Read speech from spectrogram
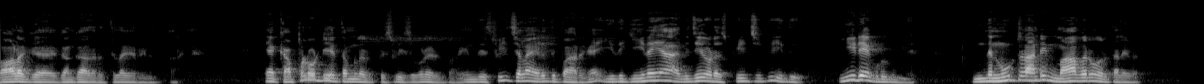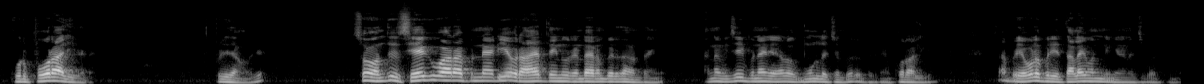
பாலக கங்காதர திலகர் எடுத்து பாருங்கள் ஏன் கப்பலோட்டிய தமிழர் ஸ்பீச் கூட எடுத்து பாருங்கள் இந்த ஸ்பீச்செல்லாம் எடுத்து பாருங்கள் இதுக்கு இணையாக விஜயோட ஸ்பீச்சுக்கு இது ஈடே கொடுக்க முடியாது. இந்த நூற்றாண்டின் மாபெரும் ஒரு தலைவர். ஒரு போராளி வேறு. புரியுதா உங்களுக்கு? ஸோ வந்து சேகுவாரா பின்னாடியே ஒரு ஆயிரத்தி ஐநூறு ரெண்டாயிரம் பேர் தான் வந்தாங்க. ஆனால் விஜய் பின்னாடி எவ்வளோ மூணு லட்சம் பேர் வந்திருக்காங்க போராளிகள். அப்போ எவ்வளோ பெரிய தலைவன் நீங்கள் நினச்சி பார்த்தீங்க?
